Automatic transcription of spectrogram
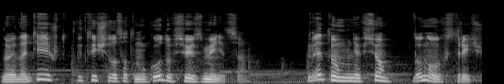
Но я надеюсь, что к 2020 году все изменится. На этом у меня все. До новых встреч.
